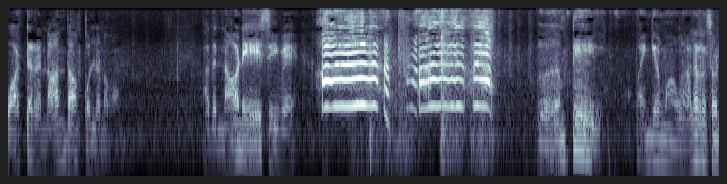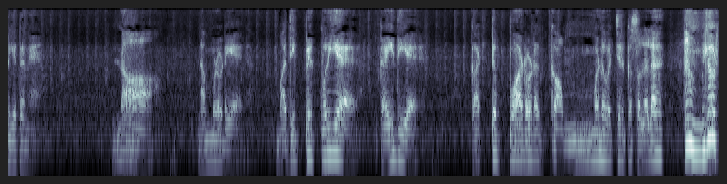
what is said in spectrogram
பாட்டரை நான் தான் கொல்லணும். அதை நானே செய்வேன். பயங்கரமா ஒரு அலற சவுண்ட் கேட்டானே. நான் நம்மளுடைய மதிப்பிற்குரிய கைதிய கட்டுப்பாடோட கம்முன்னு வச்சிருக்க சொல்லல. மிலாட்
